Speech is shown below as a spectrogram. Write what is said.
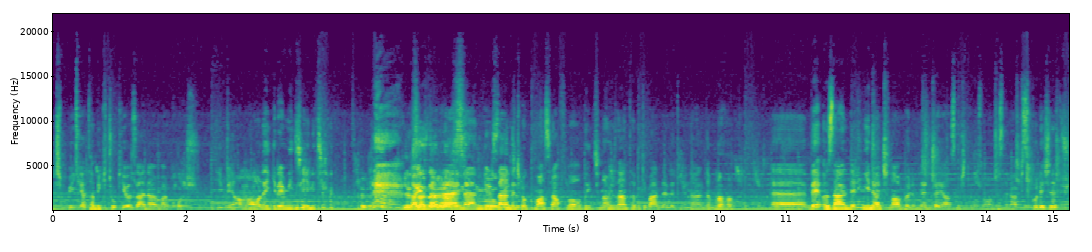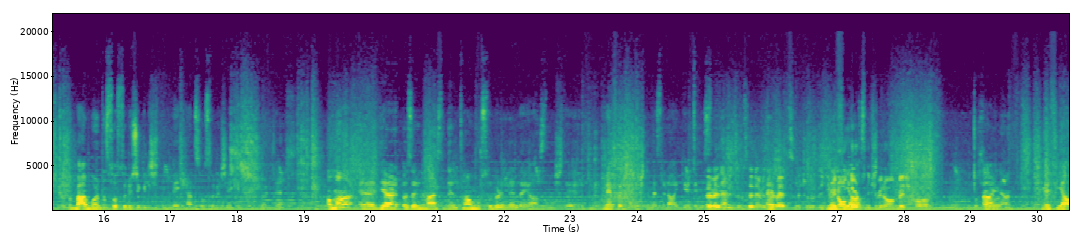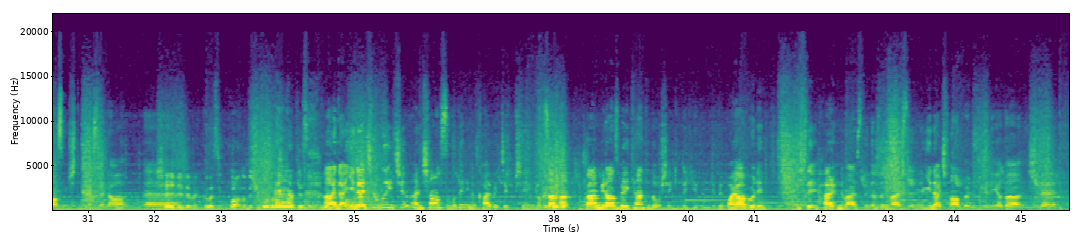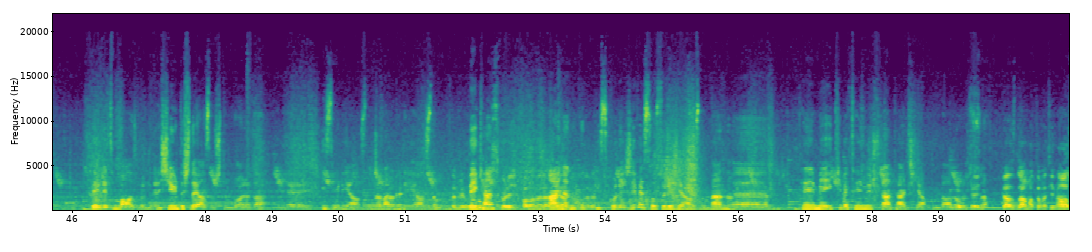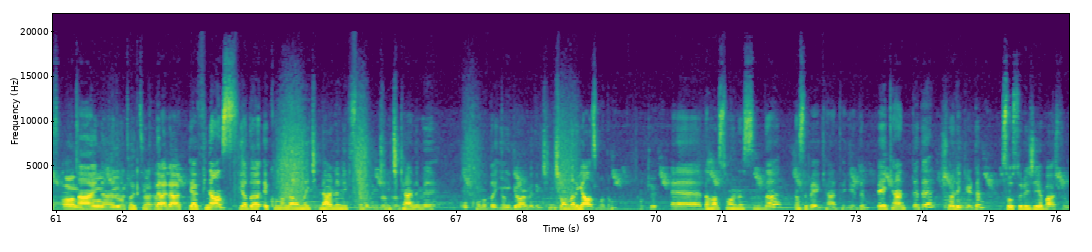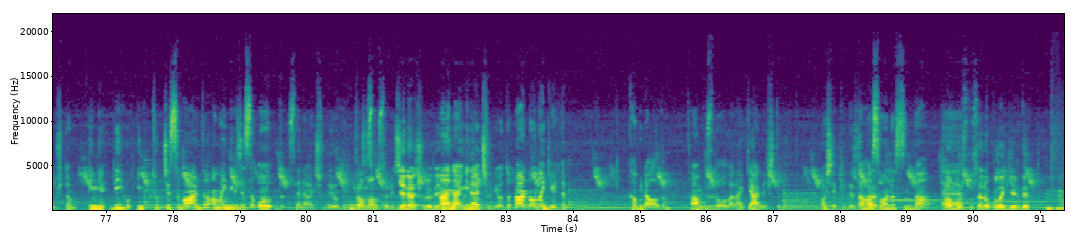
hiçbir, ya tabii ki çok iyi özeller var koç gibi ama oraya giremeyeceğin için. Evet. o Girsen de yüzden biraz aynen olduğu Gürsen de için. çok masraflı olduğu için o yüzden tabii ki ben devlete yöneldim. Aha. Ee, ve özellerin yeni açılan bölümlerini de yazmıştım o zaman mesela psikoloji de düşünüyordum. Ben bu arada sosyoloji girişliyim, Beykent sosyolojiye girdim önce. Ama e, diğer özel üniversitelerin tam burslu bölümlerini de yazdım. İşte MEF açılmıştı mesela girdiğimiz Evet sene. bizim senemizde Evet. net açılıyordu. Met'i 2014 yazmıştım. 2015 falan. O sıralar. Aynen. MEF'i yazmıştım mesela. Ee, Şey değil değil mi? Klasik puanı düşük olur o kesin gidelim. Aynen yeni açıldığı için hani şansımı deneyimim kaybedecek bir şeyim yok. E, Zaten tabii. ben biraz Beykent'e de o şekilde girdim gibi. Bayağı böyle işte her üniversitenin, özel üniversitenin yeni açılan bölümleri ya da işte devletin bazı bölümleri. Şehir dışı da yazmıştım bu arada. Ee, İzmir'i yazdım. Çanakkale'yi yazdım. Tabii hukuk Beykent- psikoloji falan herhalde. Aynen yani hukuk, onları. psikoloji ve sosyoloji yazdım. Ben Hı hı. eee TM2 ve TM3'ten tercih yaptım daha doğrusu. Okey. Biraz daha matematiğin az ağırlıklı olduğu. Aynen, matematikle Aha. alakalı. Ya finans ya da ekonomi alanına hiç ilerlemek istemediğim için, Hı hı. hiç kendimi o konuda iyi görmediğim için hiç onları yazmadım. Okey. Ee, daha sonrasında nasıl Beykent'e girdim? Beykent'te de şöyle girdim. Sosyolojiye başvurmuştum. İngil- bir in- Türkçesi vardı ama İngilizcesi o sene açılıyordu. İngilizce Tamam. sosyoloji. Yeni açılıyordu. Yeni Aynen yeni açılıyordu. Ben de ona girdim. Kabul aldım. Tam burslu olarak yerleştim. O şekilde. Daha Süper. sonrasında Tam e, burslu sen okula girdin.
